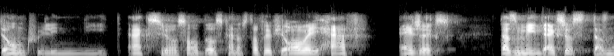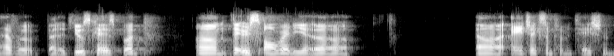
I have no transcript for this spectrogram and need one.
don't really need Axios or those kind of stuff if you already have Ajax. Doesn't mean the Axios doesn't have a valid use case, but um, there is already a, a Ajax implementation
